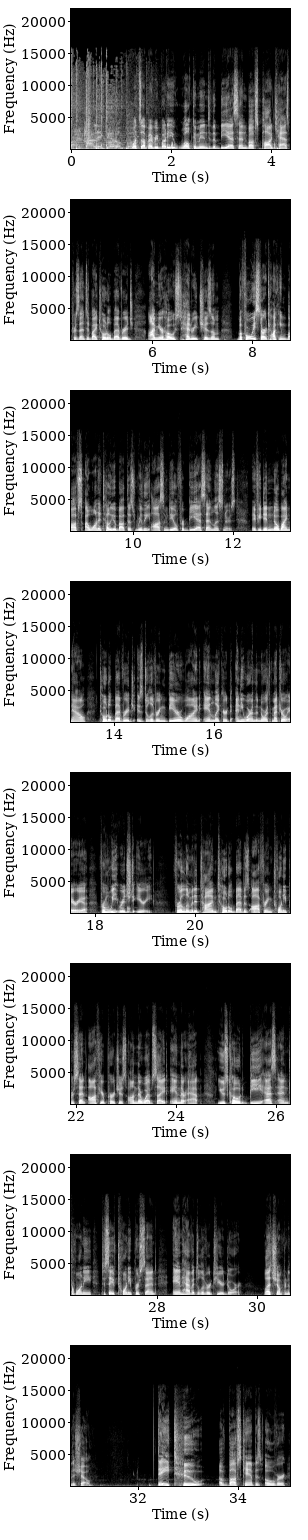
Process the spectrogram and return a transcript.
What's up, everybody? Welcome into the BSN Buffs podcast presented by Total Beverage. I'm your host, Henry Chisholm. Before we start talking Buffs, I want to tell you about this really awesome deal for BSN listeners. If you didn't know by now, Total Beverage is delivering beer, wine, and liquor to anywhere in the North Metro area from Wheat Ridge to Erie. For a limited time, Total Bev is offering 20% off your purchase on their website and their app. Use code BSN20 to save 20% and have it delivered to your door. Let's jump into the show. Day two of Buffs camp is over.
